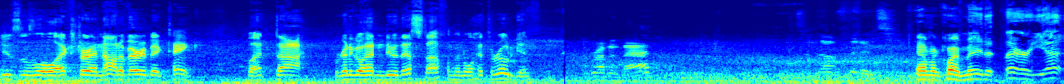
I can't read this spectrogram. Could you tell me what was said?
uses a little extra and not a very big tank. But uh, we're gonna go ahead and do this stuff and then we'll hit the road again. Rubbing bad? It's it's Haven't quite made it there yet.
